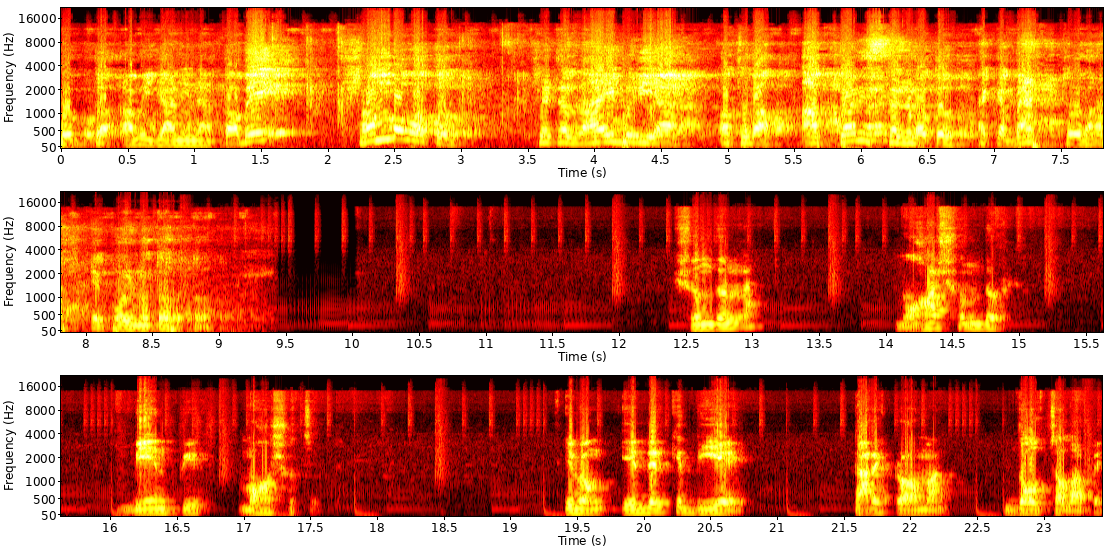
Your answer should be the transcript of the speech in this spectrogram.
করতো আমি জানি না। তবে সম্ভবত সেটা লাইবেরিয়া অথবা আফগানিস্তানের মতো একটা ব্যর্থ রাষ্ট্রে পরিণত হতো। সুন্দর না? মহাসুন্দর বিএনপির মহাসচিব। এবং এদেরকে দিয়ে তারেক রহমান দল চালাবে।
